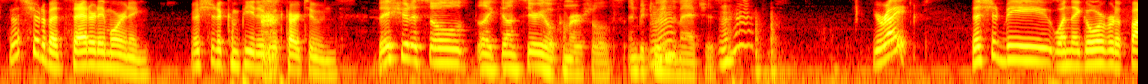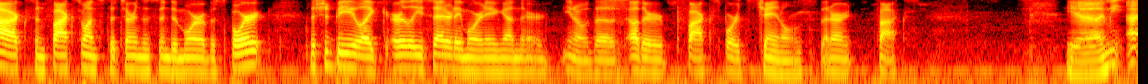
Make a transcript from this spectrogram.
So this should have been Saturday morning. This should have competed with cartoons. they should have sold like done cereal commercials in between Mhm. the matches. You're right. This should be when they go over to Fox and Fox wants to turn this into more of a sport. This should be like early Saturday morning on their, you know, the other Fox Sports channels that aren't Fox. Yeah, I mean, I,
